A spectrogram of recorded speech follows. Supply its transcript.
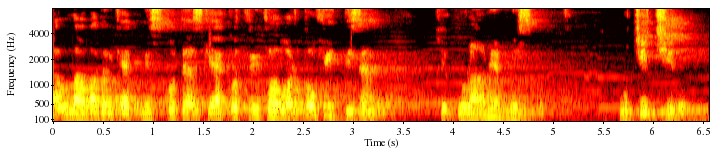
আল্লাহ আমাদেরকে এক নিষ্পতে আজকে একত্রিত হওয়ার তৌফিক দিছেন যে কোরআনের নিষ্পত উচিত ছিল।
